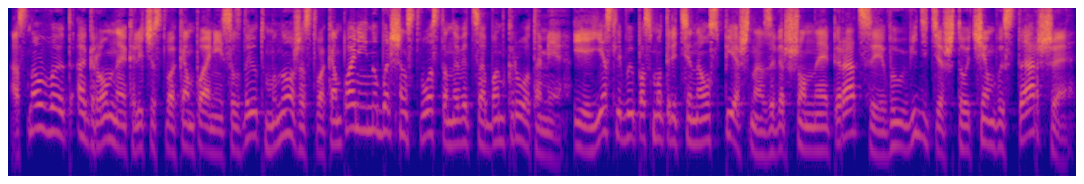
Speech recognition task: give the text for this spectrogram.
основывают огромное количество компаний, создают множество компаний, но большинство становятся банкротами. И если вы посмотрите на успешно завершенные операции, вы увидите, что чем вы старше,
